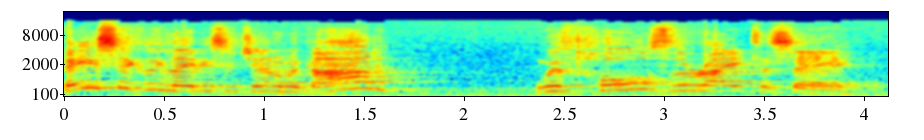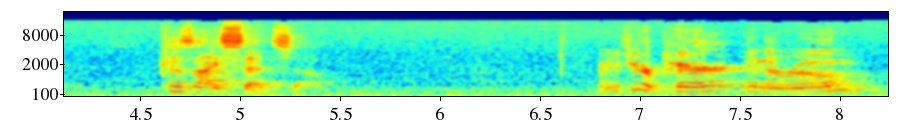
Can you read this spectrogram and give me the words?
Basically, ladies and gentlemen, God withholds the right to say, because I said so. If you're a parent in the room,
